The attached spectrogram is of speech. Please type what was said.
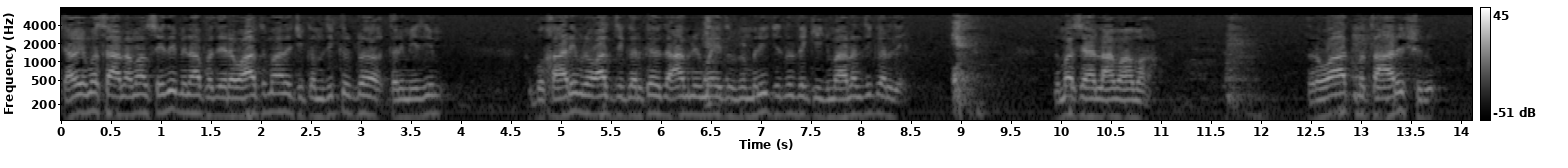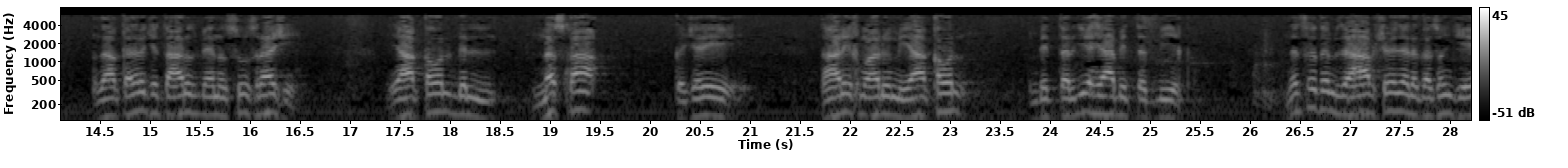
چاہے مسالما سیدے بنا فتح روات مانے چکم ذکر کرو ترمیزیم بخاریم روات ذکر کر دے عام نمائی تو زمری چتل دے کی اجمالن ذکر دے مس علامہ روات متعارف شروع دا قدر چ تعارف بے نصوص راشی یا قول بال نسخہ کچری تاریخ معلوم یا قول بالترجیح یا بالتطبیق نسخت ذہاب شوید لکسن کے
